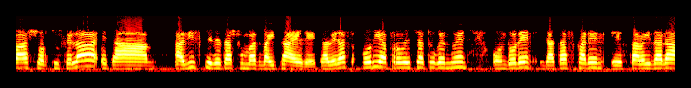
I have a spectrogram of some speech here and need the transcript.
bat sortu zela eta adizkidetasun bat baita ere. Eta beraz, hori aprobetsatu genuen ondoren gatazkaren eztabaidara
